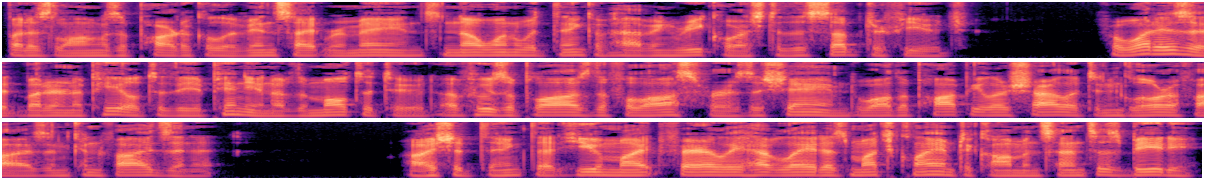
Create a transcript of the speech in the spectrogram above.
But as long as a particle of insight remains, no one would think of having recourse to this subterfuge. For what is it but an appeal to the opinion of the multitude, of whose applause the philosopher is ashamed, while the popular charlatan glorifies and confides in it? I should think that Hume might fairly have laid as much claim to common sense as Beattie,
